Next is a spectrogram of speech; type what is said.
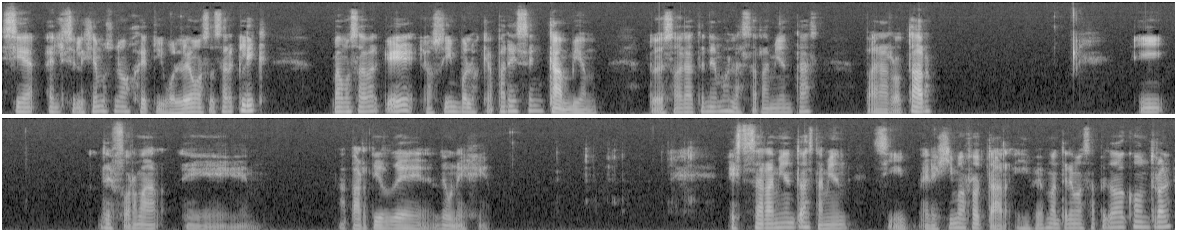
Si elegimos un objeto y volvemos a hacer clic vamos a ver que los símbolos que aparecen cambian. Entonces ahora tenemos las herramientas para rotar y deformar eh, a partir de, un eje. Estas herramientas también, si elegimos rotar y mantenemos apretado control,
